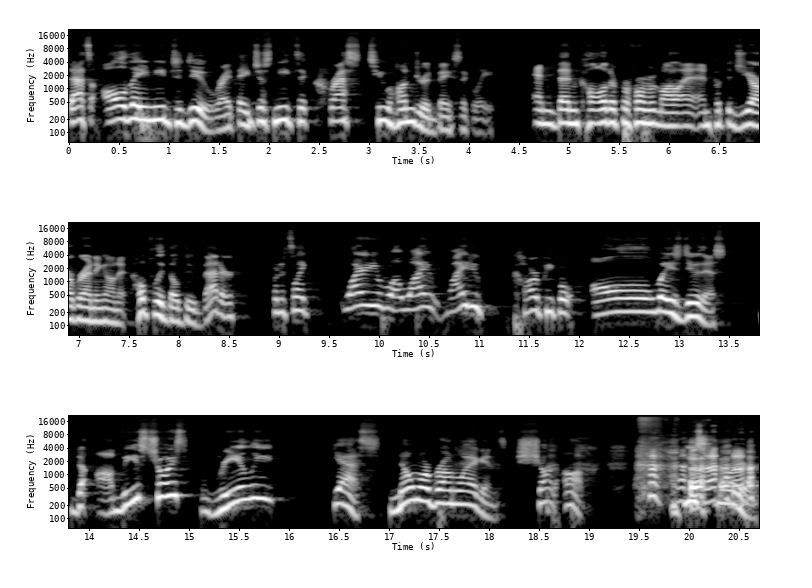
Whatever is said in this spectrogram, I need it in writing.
That's all they need to do, right? They just need to crest 200 basically, and then call it a performance model and put the GR branding on it. Hopefully, they'll do better. But it's like, why are you? Why? Why do car people always do this? The obvious choice, really? Yes. No more brown wagons. Shut up. Be smarter.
